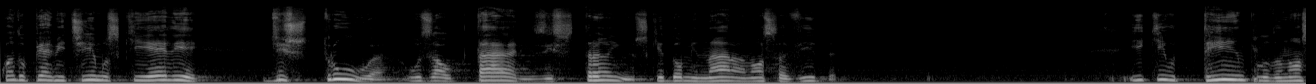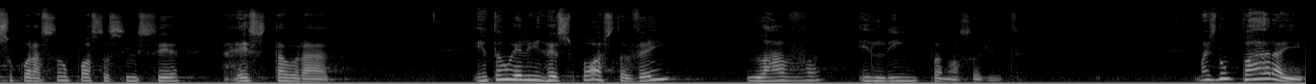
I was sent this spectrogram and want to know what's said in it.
quando permitimos que Ele destrua os altares estranhos que dominaram a nossa vida. E que o templo do nosso coração possa assim ser restaurado. Então ele, em resposta, vem, lava e limpa a nossa vida. Mas não para aí.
